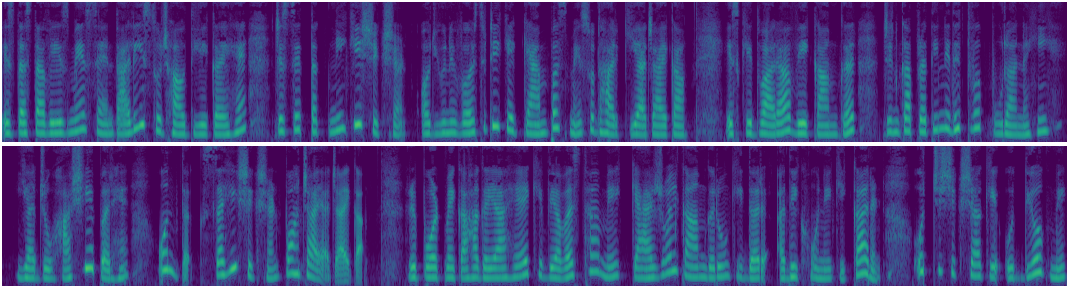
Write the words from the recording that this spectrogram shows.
इस दस्तावेज़ में सैंतालीस सुझाव दिए गए हैं, जिससे तकनीकी शिक्षण और यूनिवर्सिटी के कैंपस में सुधार किया जाएगा। इसके द्वारा वे काम कर जिनका प्रतिनिधित्व पूरा नहीं है या जो हाशिए पर हैं, उन तक सही शिक्षण पहुँचाया जाएगा। रिपोर्ट में कहा गया है कि व्यवस्था में कैजुअल कामगारों की दर अधिक होने के कारण उच्च शिक्षा के उद्योग में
